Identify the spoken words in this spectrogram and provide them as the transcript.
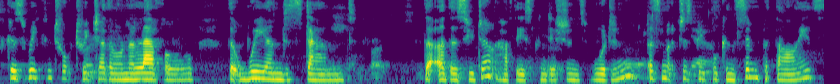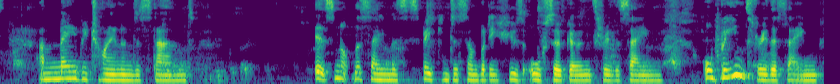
because we can talk to each other on a level that we understand that others who don't have these conditions wouldn't, as much as yeah. people can sympathise and maybe try and understand. It's not the same as speaking to somebody who's also going through the same or been through the same.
